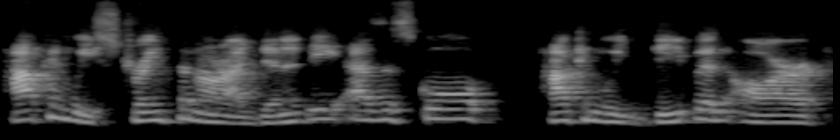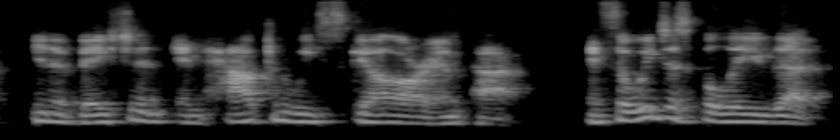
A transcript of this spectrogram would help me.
how can we strengthen our identity as a school? How can we deepen our innovation, and how can we scale our impact? And so we just believe that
